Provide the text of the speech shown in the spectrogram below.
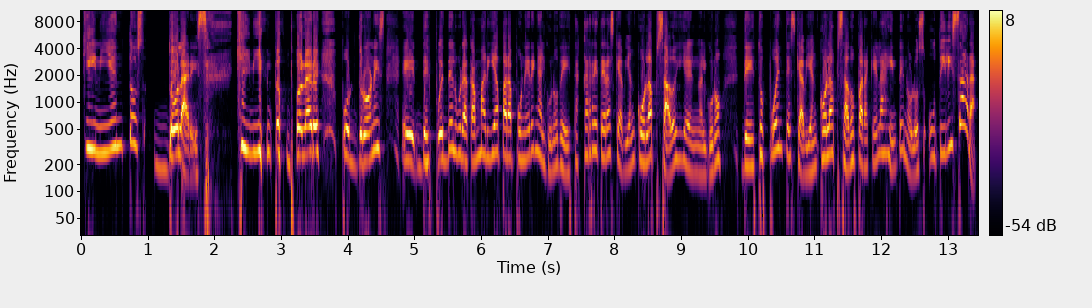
500 dólares. 500 dólares por drones eh, después del huracán María para poner en alguno de estas carreteras que habían colapsado y en algunos de estos puentes que habían colapsado para que la gente no los utilizara.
